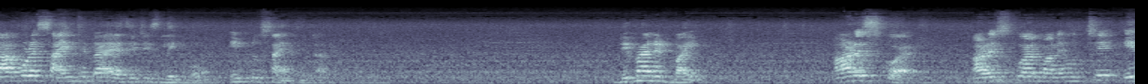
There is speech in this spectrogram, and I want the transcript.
তারপরে sin theta as it is লিখব into sin theta divided by r square r square মানে হচ্ছে a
